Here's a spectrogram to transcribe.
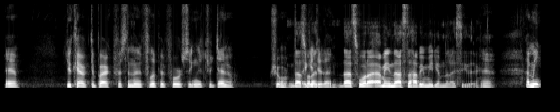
Yeah, do character breakfast and then flip it for signature dinner. Sure, That's what I. that. That's what I. I mean, that's the happy medium that I see there. Yeah, I mean,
